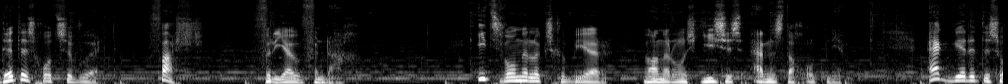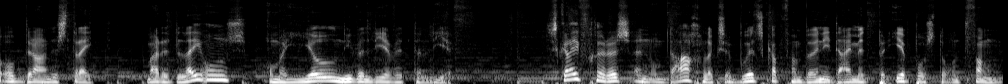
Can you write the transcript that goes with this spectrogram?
Dit is God se woord, vars vir jou vandag. Iets wonderliks gebeur wanneer ons Jesus ernstig opneem. Ek weet dit is 'n opdraande stryd, maar dit lei ons om 'n heel nuwe lewe te leef. Skryf gerus in om daagliks 'n boodskap van Bernie Diamond per e-pos te ontvang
